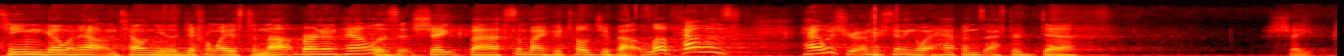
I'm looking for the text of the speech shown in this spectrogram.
team going out and telling you the different ways to not burn in hell? Is it shaped by somebody who told you about love? How is, how is your understanding of what happens after death shaped?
